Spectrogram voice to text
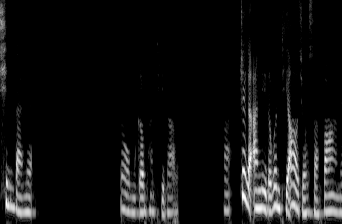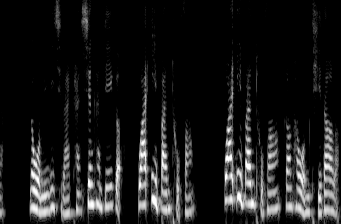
清单量。那我们刚才提到了啊，这个案例的问题二就要算方案量。那我们一起来看，先看第一个，挖一般土方。挖一般土方，刚才我们提到了，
